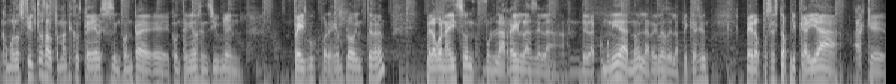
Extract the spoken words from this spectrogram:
como los filtros automáticos que hay a veces en contra de eh, contenido sensible en Facebook, por ejemplo, o Instagram. Pero bueno, ahí son por las reglas de la, de la comunidad, ¿no? Las reglas de la aplicación. Pero pues esto aplicaría a que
